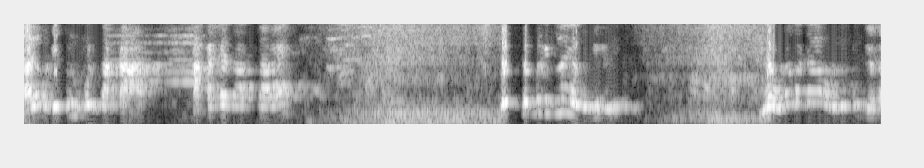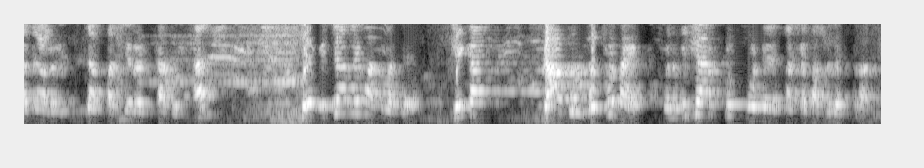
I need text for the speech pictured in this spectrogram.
आणि मग इथून पुढचा काळ. आकाशात असणार आहे? बघितलं का तुम्ही कधी? एवढ्याला काय आवडतं तुमच्यासाठी आलोय? चार पाचशे रन टाकून हा? हे विचारलंय महत्त्वाचे ठीक आहे? गाव तुमचं छोट आहे पण विचार खूप मोठे लक्षात असू दे मित्रांनो.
